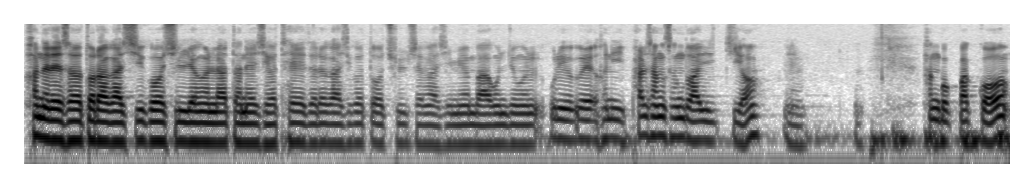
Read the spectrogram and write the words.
하늘에서 돌아가시고 신령을 나타내시고 태에 들어가시고 또 출생하시며 마군중을 우리 왜 흔히 팔상성도 있지요. 예. 항복받고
